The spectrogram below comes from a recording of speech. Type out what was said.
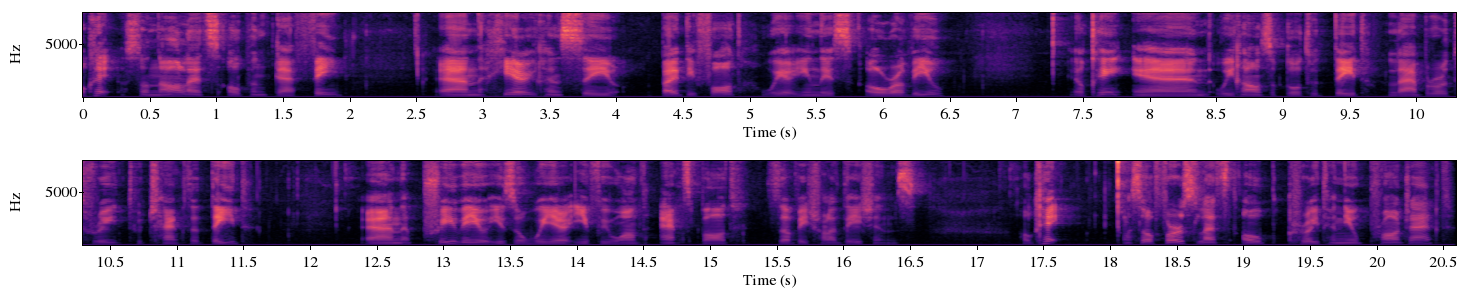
Okay, so now let's open Gephi. And here you can see by default, we're in this overview. Okay, and we can also go to data laboratory to check the date. And preview is where if we want to export the visualizations. Okay, so first let's create a new project.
